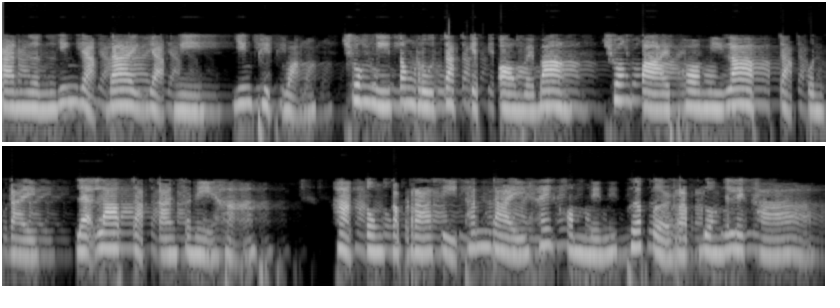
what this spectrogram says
การเงินยิ่งอยากได้อยากมี ยิ่งผิดหวัง ช่วงนี้ต้องรู้จักเก็บออมไว้บ้าง ช่วงปลายพอมีลาบจากคนไกลและลาบจากการเสน่หา หากตรงกับราศีท่านใดให้คอมเมนต์เพื่อเปิดรับดวงได้เลยค่ะ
